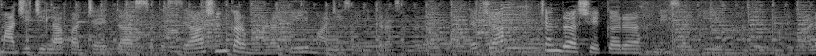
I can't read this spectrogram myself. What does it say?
ಮಾಜಿ ಜಿಲ್ಲಾ ಪಂಚಾಯತ್ ಸದಸ್ಯ ಶಂಕರ್ ಮಾಡಲ್ಗಿ ಮಾಜಿ ಸೈನಿಕರ ಸಂಘದ ಉಪಾಧ್ಯಕ್ಷ ಚಂದ್ರಶೇಖರ್ ನೇಸರ್ಗಿ, ಮಹಾದೇವ್ ಮಡಿವಾಳ,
